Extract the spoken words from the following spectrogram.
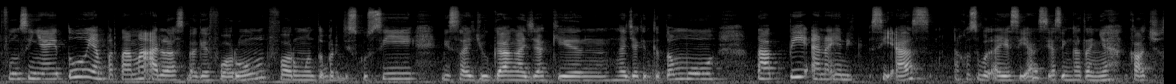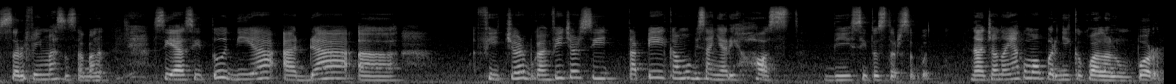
Fungsinya itu yang pertama adalah sebagai forum, forum untuk berdiskusi, bisa juga ngajakin ngajakin ketemu. Tapi enaknya di CS, aku sebut aja CS ya singkatannya Couchsurfing mah susah banget. CS itu dia ada uh, feature bukan feature sih, tapi kamu bisa nyari host di situs tersebut. Nah, contohnya aku mau pergi ke Kuala Lumpur.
